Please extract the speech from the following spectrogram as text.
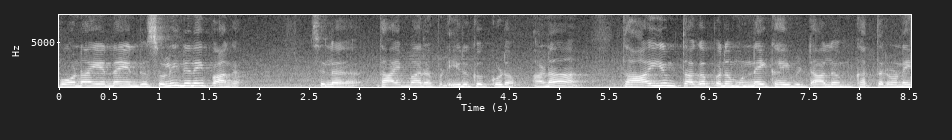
போனால் என்ன என்று சொல்லி நினைப்பாங்க. சில தாய்மார் அப்படி இருக்கக்கூடும். ஆனால் தாயும் தகப்பனும் உன்னை கைவிட்டாலும் கர்த்தர் உன்னை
